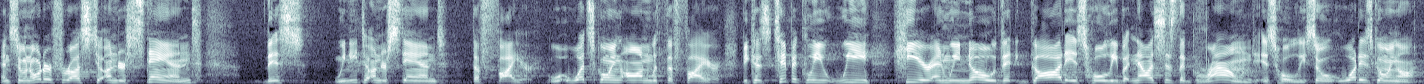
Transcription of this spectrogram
And so, in order for us to understand this, we need to understand the fire. What's going on with the fire? Because typically we hear and we know that God is holy, but now it says the ground is holy. So what is going on?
